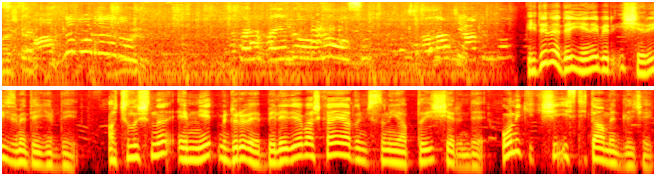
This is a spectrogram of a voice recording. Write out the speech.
başkanım. Abla burada da Efendim hayırlı uğurlu olsun. Allah yardımcı olsun. Yeni bir iş yeri hizmete girdi. Açılışını Emniyet Müdürü ve Belediye Başkan Yardımcısının yaptığı iş yerinde 12 kişi istihdam edilecek.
